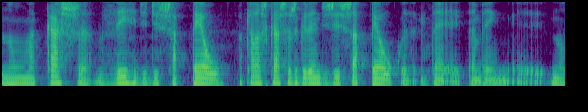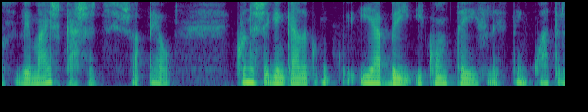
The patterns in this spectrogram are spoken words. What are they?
numa caixa verde de chapéu, aquelas caixas grandes de chapéu, coisa que tem- também eh, não se vê mais caixas de chapéu. Quando eu cheguei em casa e abri e contei, falei, tem quatro,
